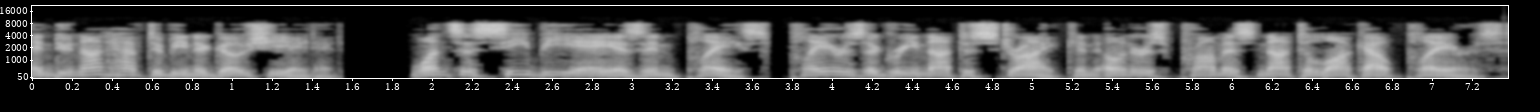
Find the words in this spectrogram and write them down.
and do not have to be negotiated. Once a CBA is in place, players agree not to strike and owners promise not to lock out players.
